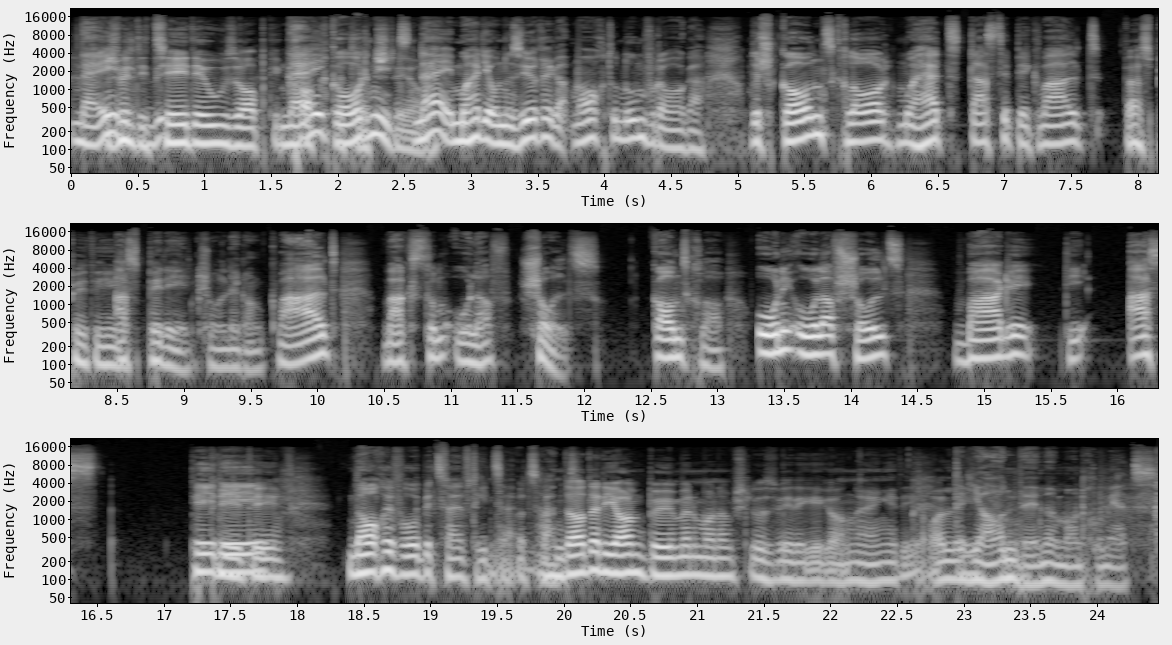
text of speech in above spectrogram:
Nein. Das ist, weil die CDU so abgekackt Nein, gar nicht. Jahr. Nein, man hat ja Untersuchungen gemacht und Umfragen. Und das ist ganz klar, man hat die SPD gewählt. Die SPD. SPD, Entschuldigung. Gewählt Wachstum Olaf Scholz. Ganz klar. Ohne Olaf Scholz wäre die SPD PD. Nach wie vor bei 12, 13 Prozent. Wenn da der Jan Böhmermann am Schluss wäre gegangen, eigentlich alle. Der Jan Böhmermann, komm jetzt.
